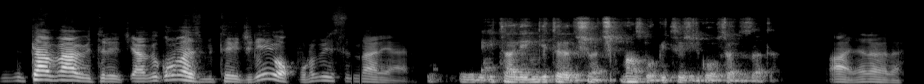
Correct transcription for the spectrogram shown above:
mükemmel bitirici. Yani bir Gomez bitiriciliği yok bunu bilsinler yani. İtalya, İngiltere dışına çıkmazdı o bitiricilik olsaydı zaten. Aynen öyle.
